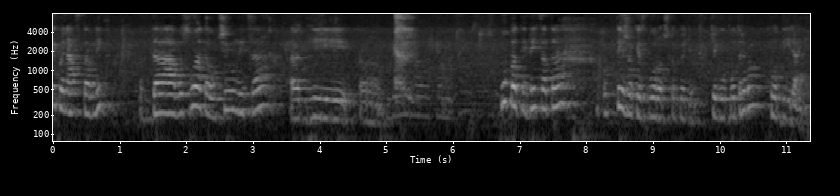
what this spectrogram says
секој наставник да во својата училница ги упати децата, тежок е зборот што ќе го употребам, кодирање.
